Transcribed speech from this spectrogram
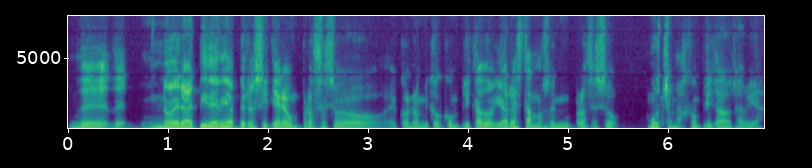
no era epidemia, pero sí que era un proceso económico complicado y ahora estamos en un proceso mucho más complicado todavía.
